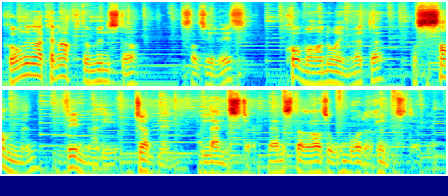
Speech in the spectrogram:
Kongen av Connacht og Münster, sannsynligvis, kommer han nå i møte, og sammen vinner de Dublin og Leinster. Leinster er altså området rundt Dublin.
